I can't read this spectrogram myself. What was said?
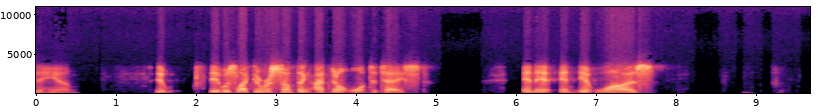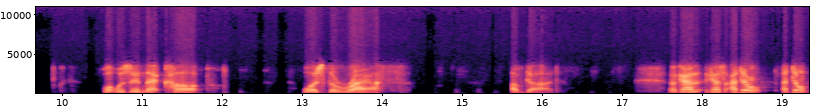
to him. It it was like there was something I don't want to taste. And it and it was what was in that cup was the wrath of God. Now, God, guys, I don't, I don't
